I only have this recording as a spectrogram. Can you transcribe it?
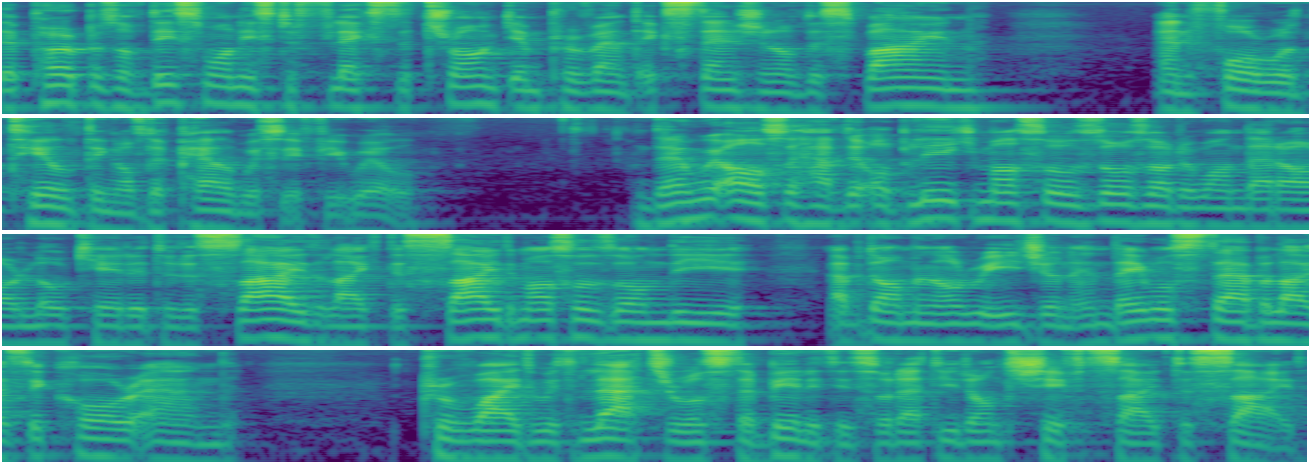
the purpose of this one is to flex the trunk and prevent extension of the spine and forward tilting of the pelvis if you will. Then we also have the oblique muscles, those are the ones that are located to the side, like the side muscles on the abdominal region, and they will stabilize the core and provide with lateral stability so that you don't shift side to side.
